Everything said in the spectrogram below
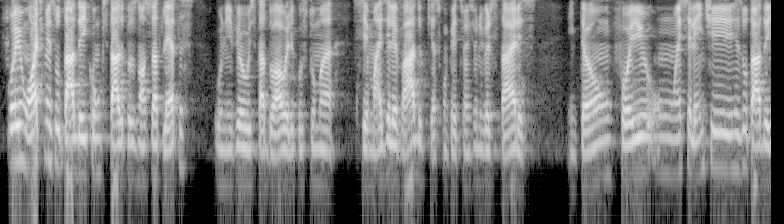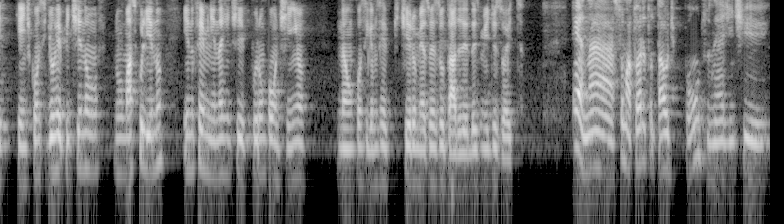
Foi um ótimo resultado aí conquistado pelos nossos atletas. O nível estadual ele costuma ser mais elevado que as competições universitárias. Então foi um excelente resultado aí, que a gente conseguiu repetir no, no masculino e no feminino a gente, por um pontinho, não conseguimos repetir o mesmo resultado de 2018. É, na somatória total de pontos, né, a gente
